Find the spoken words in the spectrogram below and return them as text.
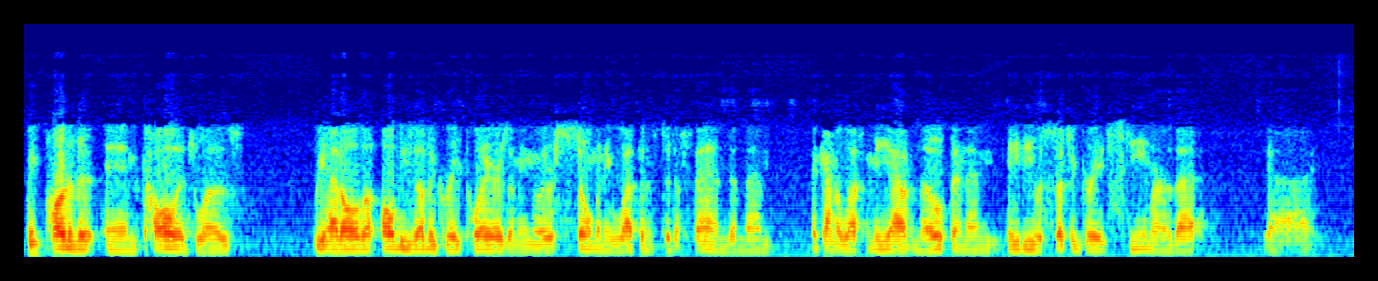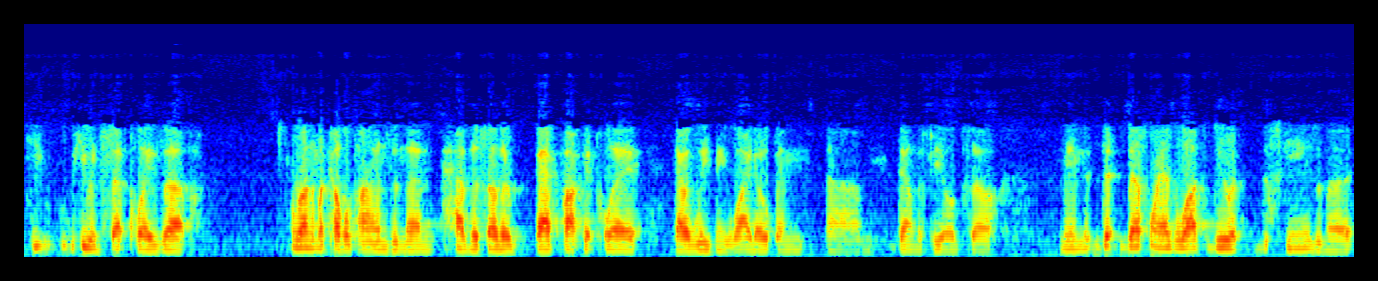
I think part of it in college was we had all the all these other great players. I mean, there were so many weapons to defend, and then it kind of left me out in the open. And AD was such a great schemer that uh, he he would set plays up, run them a couple times, and then have this other back pocket play that would leave me wide open um, down the field. So, I mean, d- definitely has a lot to do with the schemes and the,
